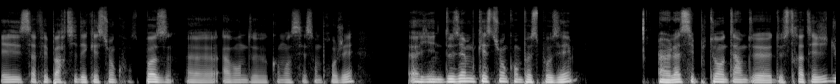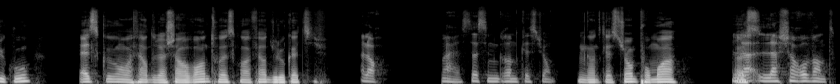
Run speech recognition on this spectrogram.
et ça fait partie des questions qu'on se pose euh, avant de commencer son projet. Euh, Il y a une deuxième question qu'on peut se poser. Euh, là, c'est plutôt en termes de, de stratégie, du coup. Est-ce qu'on va faire de l'achat-revente ou est-ce qu'on va faire du locatif? Alors, ouais, ça, c'est une grande question. Une grande question. Pour moi, Euh, La- L'achat-revente.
